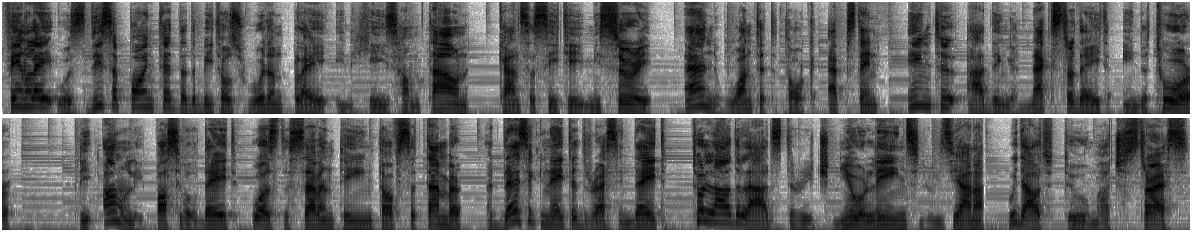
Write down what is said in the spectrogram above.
Finley was disappointed that the Beatles wouldn't play in his hometown, Kansas City, Missouri, and wanted to talk Epstein into adding an extra date in the tour. The only possible date was the 17th of September, a designated resting date to allow the lads to reach New Orleans, Louisiana without too much stress.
